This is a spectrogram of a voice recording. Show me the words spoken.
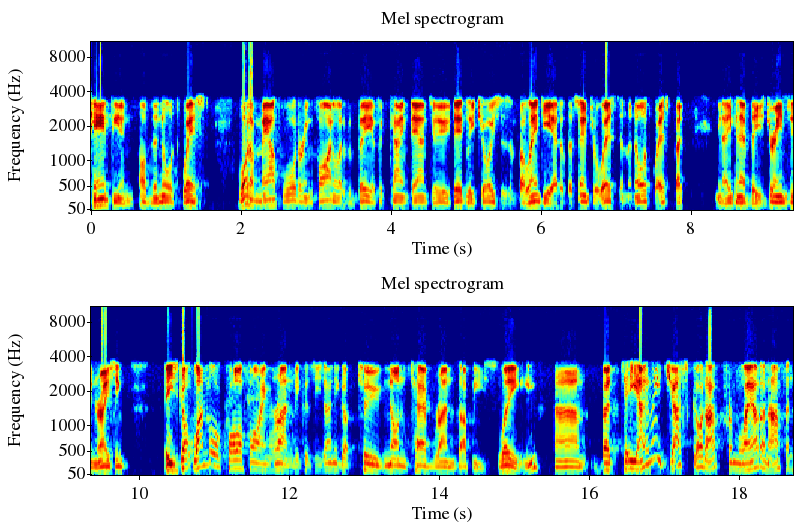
champion of the Northwest. What a mouth-watering final it would be if it came down to Deadly Choices and Valenti out of the Central West and the Northwest. But you know you can have these dreams in racing. He's got one more qualifying run because he's only got two non-tab runs up his sleeve. Um, but he only just got up from Loud Enough and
